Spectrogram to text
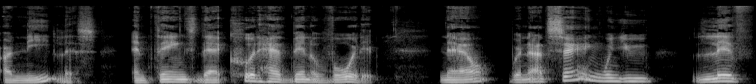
are needless and things that could have been avoided. Now, we're not saying when you live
